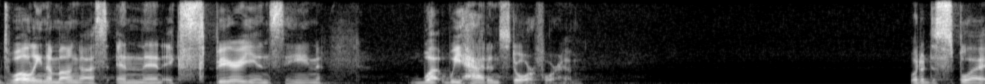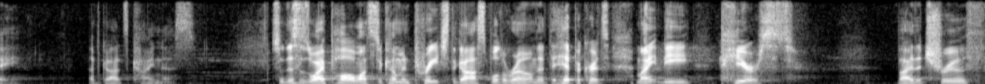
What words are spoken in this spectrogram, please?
dwelling among us, and then experiencing what we had in store for Him. What a display of God's kindness. So, this is why Paul wants to come and preach the gospel to Rome, that the hypocrites might be pierced by the truth,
